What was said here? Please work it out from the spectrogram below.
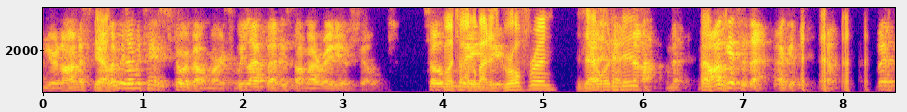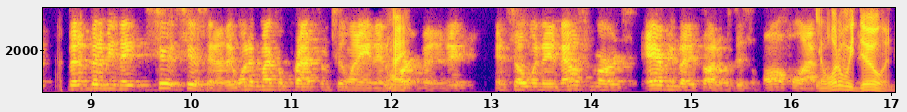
You're an honest guy. Yeah. Let me let me tell you a story about Mertz. We laughed about this on my radio show. So you want to talk they, about his girlfriend? Is that what it is? No, no, no I'll get to that. I get. No. but but but I mean, they seriously, they wanted Michael Pratt from Tulane and right. Hartman, and they and so when they announced Mertz, everybody thought it was this awful Yeah, what are we doing?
